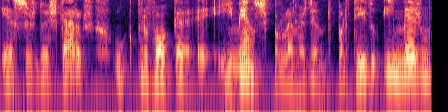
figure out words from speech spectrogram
esses dois cargos, o que provoca imensos problemas dentro do partido e mesmo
